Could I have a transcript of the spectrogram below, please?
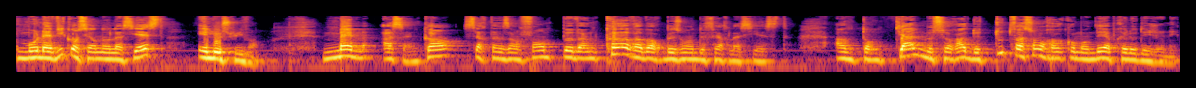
Mon avis concernant la sieste est le suivant. Même à 5 ans, certains enfants peuvent encore avoir besoin de faire la sieste. Un temps calme sera de toute façon recommandé après le déjeuner.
